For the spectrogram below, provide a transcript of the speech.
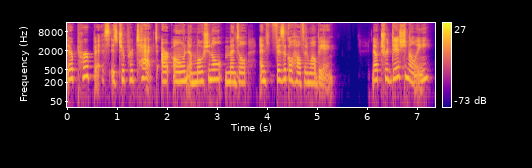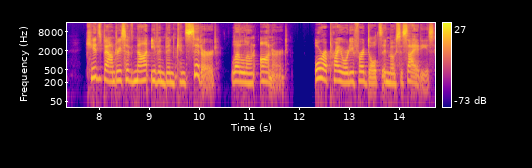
Their purpose is to protect our own emotional, mental, and physical health and well being. Now, traditionally, kids' boundaries have not even been considered, let alone honored, or a priority for adults in most societies.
